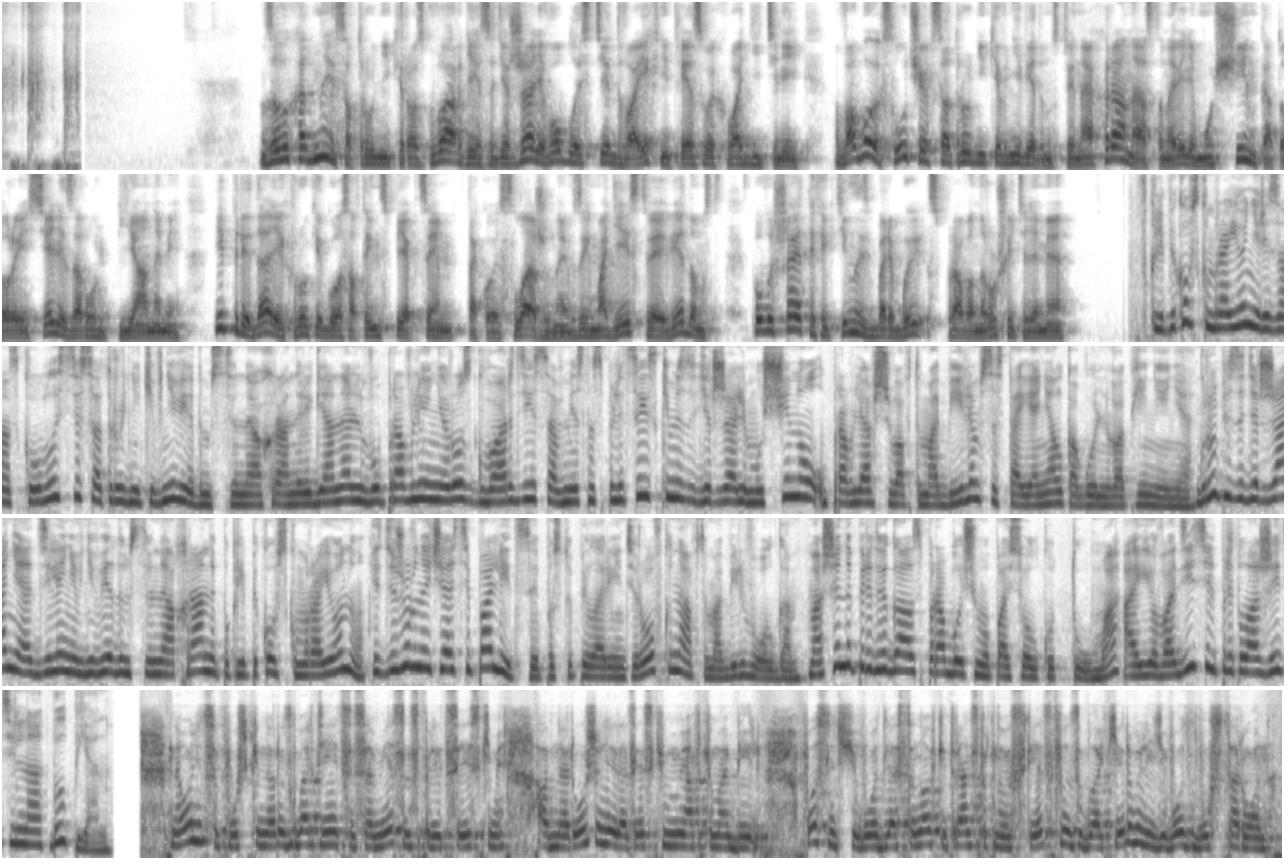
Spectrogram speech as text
За выходные сотрудники Росгвардии задержали в области двоих нетрезвых водителей. В обоих случаях сотрудники вневедомственной охраны остановили мужчин, которые сели за руль пьяными, и передали их в руки госавтоинспекции. Такое слаженное взаимодействие ведомств повышает эффективность борьбы с правонарушителями. В Клепиковском районе Рязанской области сотрудники вневедомственной охраны регионального управления Росгвардии совместно с полицейскими задержали мужчину, управлявшего автомобилем в состоянии алкогольного опьянения. В группе задержания отделения вневедомственной охраны по Клепиковскому району из дежурной части полиции поступила ориентировка на автомобиль «Волга». Машина передвигалась по рабочему поселку Тума, а ее водитель, предположительно, был пьян. На улице Пушкина росгвардейцы совместно с полицейскими обнаружили разыскиваемый автомобиль, после чего для остановки транспортного средства заблокировали его с двух сторон.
